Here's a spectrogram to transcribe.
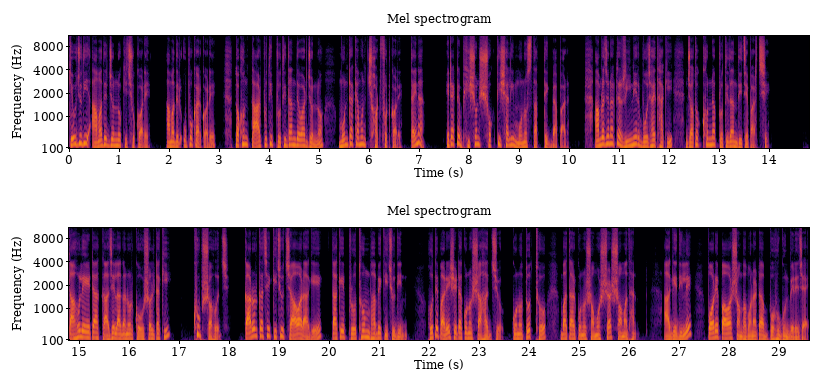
কেউ যদি আমাদের জন্য কিছু করে, আমাদের উপকার করে, তখন তার প্রতি প্রতিদান দেওয়ার জন্য মনটা কেমন ছটফট করে, তাই না? এটা একটা ভীষণ শক্তিশালী মনস্তাত্ত্বিক ব্যাপার। আমরা যেন একটা ঋণের বোঝায় থাকি যতক্ষণ না প্রতিদান দিতে পারছি। তাহলে এটা কাজে লাগানোর কৌশলটা কি? খুব সহজ। কারোর কাছে কিছু চাওয়ার আগে তাকে প্রথমভাবে কিছু দিন। হতে পারে সেটা কোনো সাহায্য, কোনো তথ্য বা তার কোনো সমস্যার সমাধান। আগে দিলে পরে পাওয়ার সম্ভাবনাটা বহুগুণ বেড়ে যায়।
